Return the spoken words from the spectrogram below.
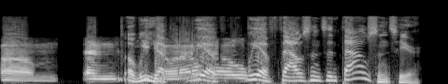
Um, and Oh, we you have know, and I don't we have know, we have thousands and thousands here.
